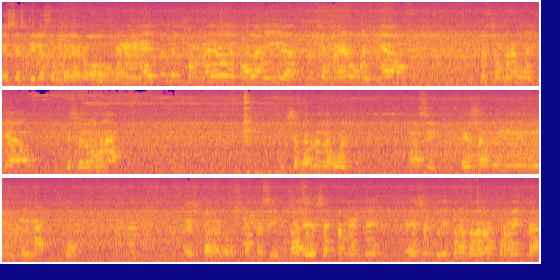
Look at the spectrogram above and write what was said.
ese estilo sombrero? Bueno, mira, este es el sombrero de toda la vida. Es el sombrero volteado. Es el sombrero volteado que se dobla y se guarda en la bolsa. Ah, sí. Es algo muy, muy, muy mágico. Es para los campesinos. Exactamente, eso, dijo la palabra correcta.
